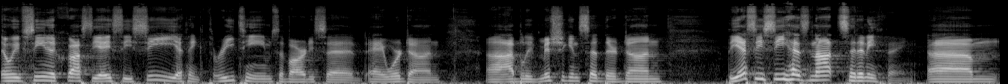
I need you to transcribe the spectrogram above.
and we've seen across the ACC. I think three teams have already said, "Hey, we're done." Uh, I believe Michigan said they're done. The SEC has not said anything. Um,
